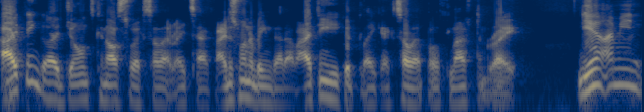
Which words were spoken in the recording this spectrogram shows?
I think uh, Jones can also excel at right tackle. I just want to bring that up. I think he could like excel at both left and right. Yeah, I mean,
